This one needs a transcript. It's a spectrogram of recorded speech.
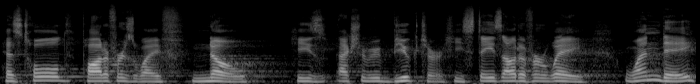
has told Potiphar's wife no. He's actually rebuked her. He stays out of her way. One day,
